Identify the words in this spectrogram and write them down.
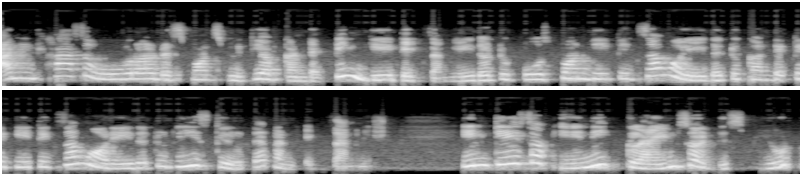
and it has the overall responsibility of conducting GATE exam, either to postpone GATE exam or either to conduct a GATE exam or either to reschedule the examination. In case of any claims or dispute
